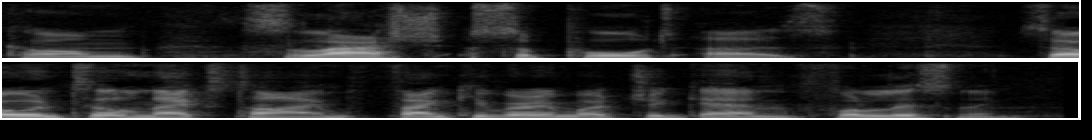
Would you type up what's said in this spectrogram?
com slash support us. So until next time, thank you very much again for listening.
